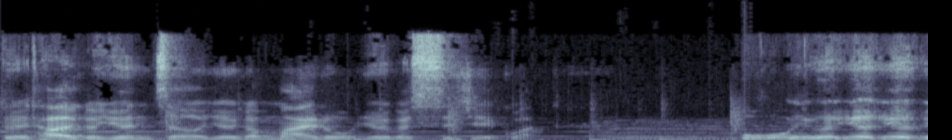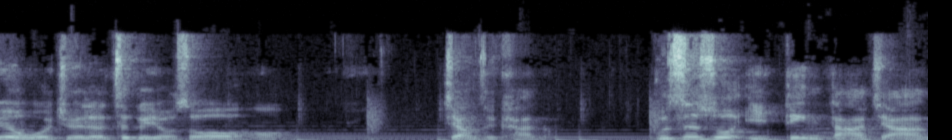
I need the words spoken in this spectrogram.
对他有一个原则，有一个脉络，有一个世界观。我我因为因为因为因为我觉得这个有时候哈这样子看哦，不是说一定大家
